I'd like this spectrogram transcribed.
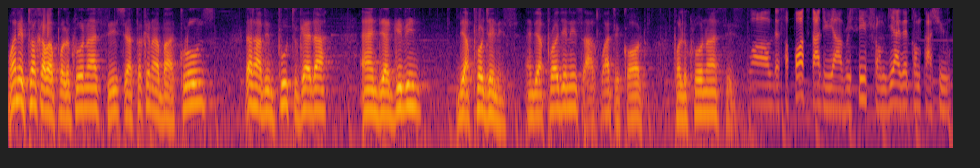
When you talk about polyclonal seeds, you are talking about clones that have been put together and they are giving their progenies. And their progenies are what we call polyclonal seeds. Well, the support that we have received from GIZ ComCashew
